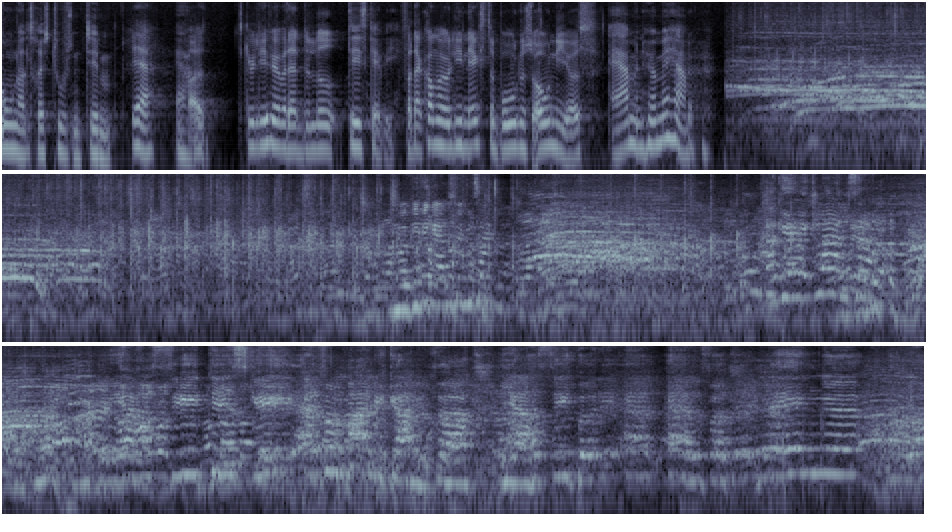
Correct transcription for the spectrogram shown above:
250.000 til dem. Ja. Ja. Og skal vi lige høre, hvordan det lød? Det skal vi. For der kommer jo lige en ekstra bonus oveni også. Ja, men hør med her. Må vi vil gerne synge sang? Okay, er klar sammen? Jeg har set det ske alt for mange gange før. Jeg har set på det alt, for længe. Og jeg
